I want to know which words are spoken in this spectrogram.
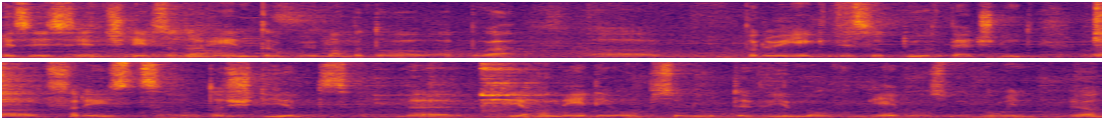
es ist, entsteht so der Eindruck, wie wenn man da ein paar äh, Projekte so durchpeitscht und äh, frisst oder stirbt, weil wir haben eh die absolute, wir machen eh, was wir wollen. Ja.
